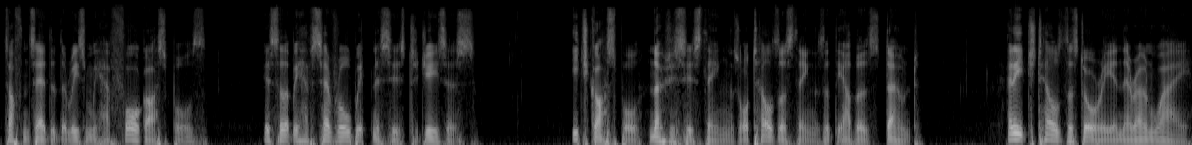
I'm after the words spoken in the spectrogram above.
It's often said that the reason we have four Gospels is so that we have several witnesses to Jesus. Each Gospel notices things or tells us things that the others don't, and each tells the story in their own way,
